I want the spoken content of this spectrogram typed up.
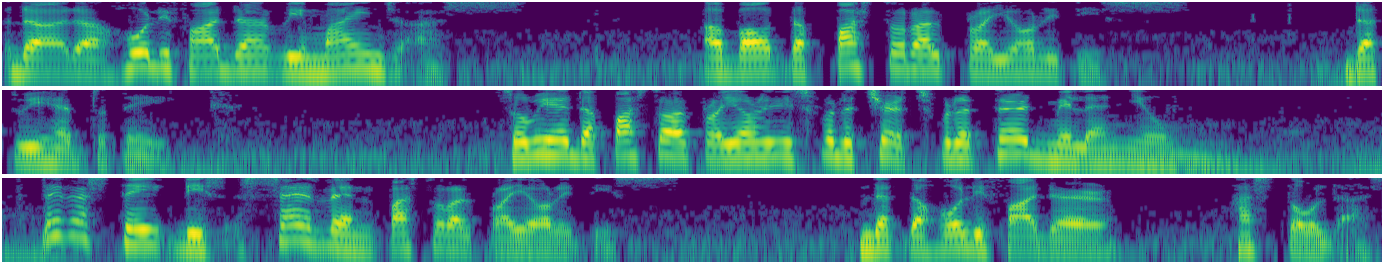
the, the Holy Father reminds us about the pastoral priorities that we have to take. So we have the pastoral priorities for the church for the third millennium. Let us take these seven pastoral priorities that the Holy Father has told us.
